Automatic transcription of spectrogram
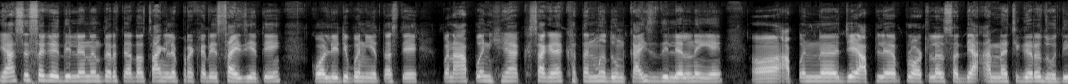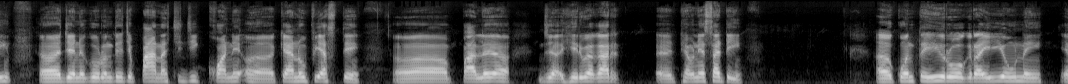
हे असे सगळे दिल्यानंतर त्याला चांगल्या प्रकारे साईज येते क्वालिटी पण येत असते. पण आपण ह्या सगळ्या खतांमधून काहीच दिलेलं नाही आहे आपण जे आपल्या प्लॉटला सध्या अन्नाची गरज होती जेणेकरून त्याची पानाची जी कॉने कॅनोपी असते पाल ज हिरव्यागार ठेवण्यासाठी कोणतंही रोगराई येऊ नये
